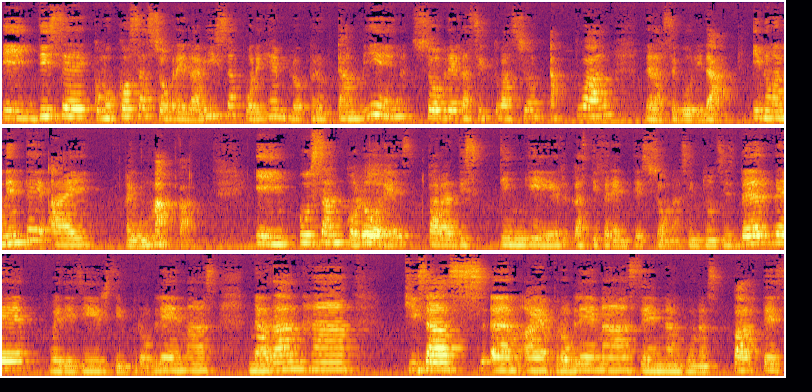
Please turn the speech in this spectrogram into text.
Y dice como cosas sobre la visa, por ejemplo, pero también sobre la situación actual de la seguridad. Y normalmente hay, hay un mapa y usan colores para distinguir las diferentes zonas. Entonces, verde puedes ir sin problemas, naranja quizás um, haya problemas en algunas partes,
